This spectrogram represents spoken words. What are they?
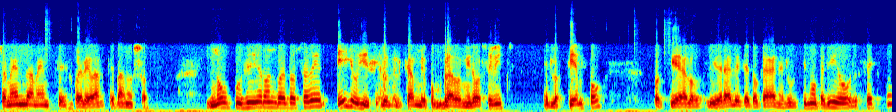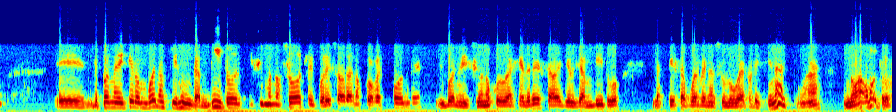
tremendamente relevante para nosotros. No pudieron retroceder, ellos hicieron el cambio con Vlado Mirosevic en los tiempos, porque a los liberales le tocaba en el último periodo, el sexto. Eh, después me dijeron, bueno, aquí es un gambito el que hicimos nosotros y por eso ahora nos corresponde. Y bueno, y si uno juega ajedrez, sabe que el gambito, las piezas vuelven a su lugar original, ¿no? no a otro.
